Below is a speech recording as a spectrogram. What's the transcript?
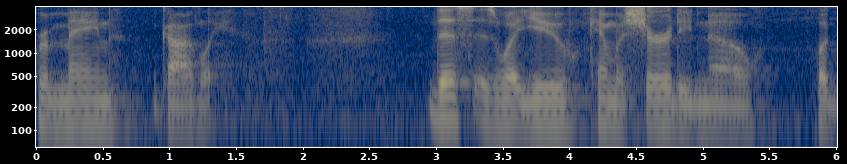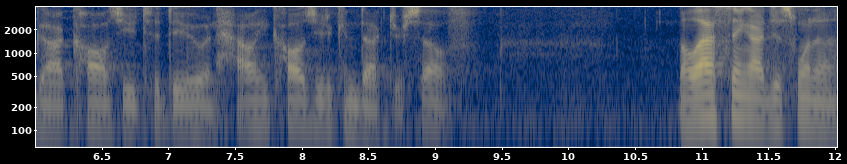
remain godly. This is what you can with surety know what God calls you to do and how He calls you to conduct yourself. The last thing I just want to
